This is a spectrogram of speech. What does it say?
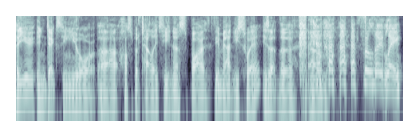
Are you indexing your uh, hospitalityness by the amount you swear? Is that the? Um... absolutely,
